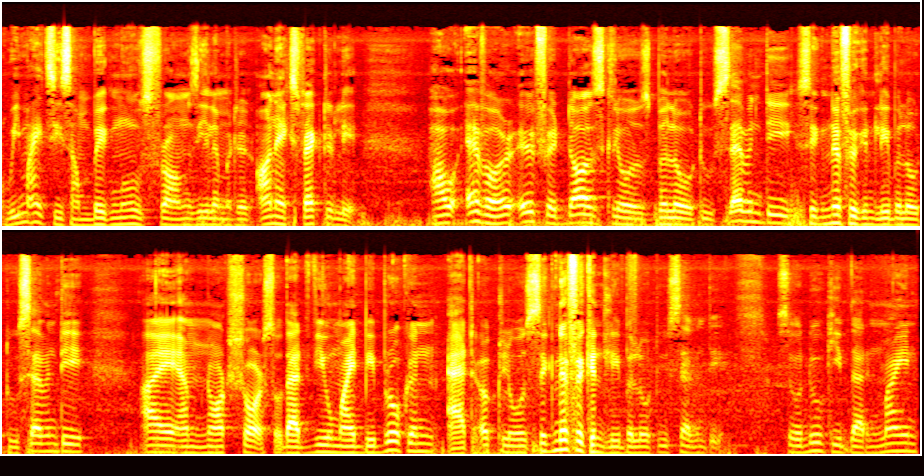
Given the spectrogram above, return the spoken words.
we might see some big moves from Zee Limited unexpectedly. However, if it does close below 270, significantly below 270, I am not sure. So that view might be broken at a close significantly below 270. So do keep that in mind.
